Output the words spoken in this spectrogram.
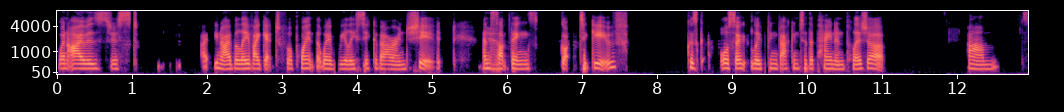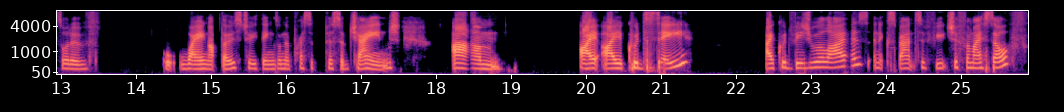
when I was just, you know, I believe I get to a point that we're really sick of our own shit and yeah. something's got to give because also looping back into the pain and pleasure um, sort of weighing up those two things on the precipice of change um, i i could see i could visualize an expansive future for myself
